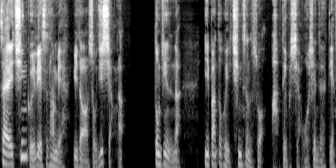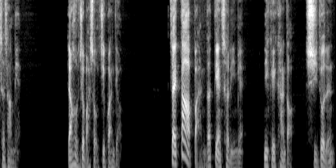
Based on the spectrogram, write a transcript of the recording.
在轻轨列车上面遇到手机响了，东京人呢，一般都会轻声的说：啊，对不起啊，我现在电车上面，然后就把手机关掉。在大阪的电车里面，你可以看到。许多人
